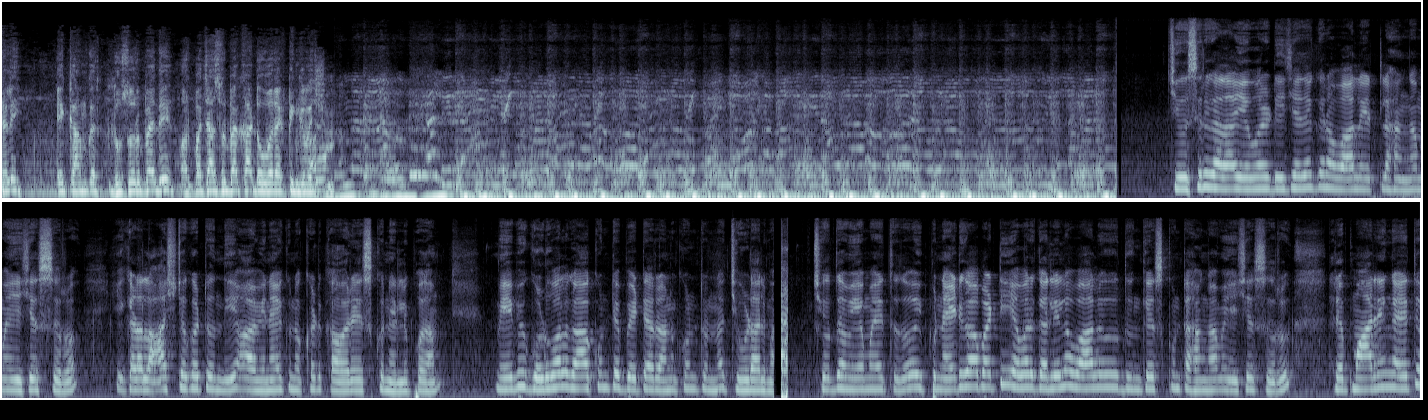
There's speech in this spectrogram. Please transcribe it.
चले एक काम कर दो सौ रुपया दे और पचास रुपया काट ओवर एक्टिंग के वजह చూసిరు కదా ఎవరు డీజే దగ్గర వాళ్ళు ఎట్లా హంగామా చేసేస్తారు ఇక్కడ లాస్ట్ ఒకటి ఉంది ఆ వినాయకుని ఒక్కటి కవర్ వేసుకుని వెళ్ళిపోదాం మేబీ గొడవలు కాకుంటే బెటర్ అనుకుంటున్నా చూడాలి మరి. చూద్దాం ఏమవుతుందో. ఇప్పుడు నైట్ కాబట్టి ఎవరి గల్లీలో వాళ్ళు దుంకేసుకుంటూ హంగామా చేసేస్తారు. రేపు మార్నింగ్ అయితే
